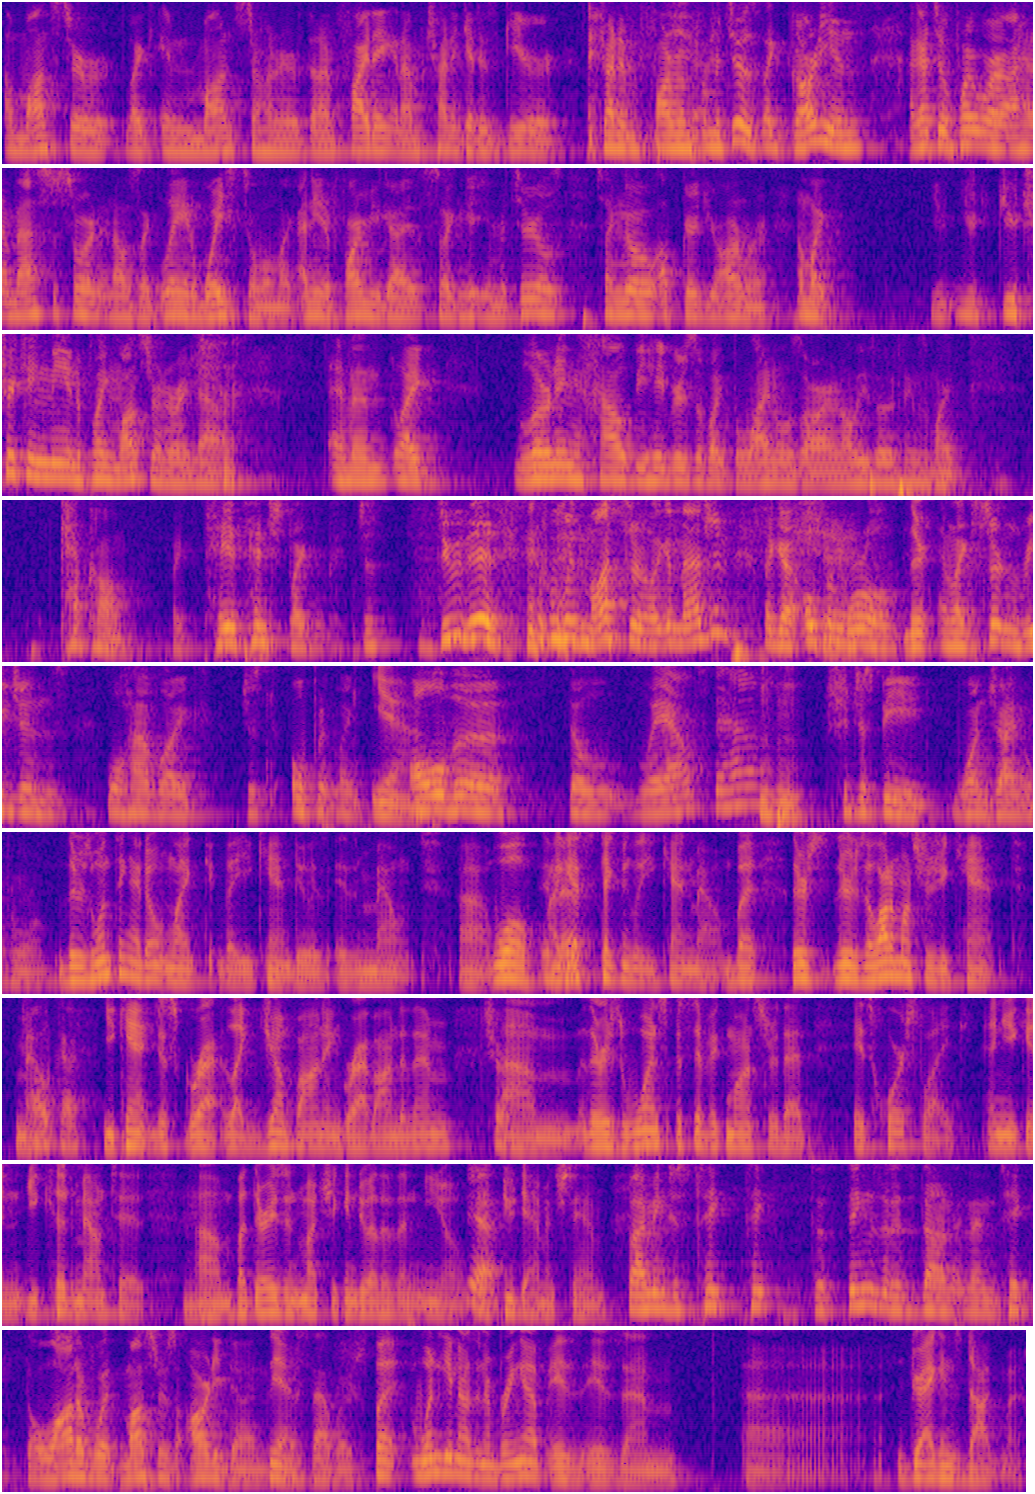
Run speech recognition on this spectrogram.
a monster, like in Monster Hunter that I'm fighting and I'm trying to get his gear. I'm trying to farm him for materials. Like Guardians, I got to a point where I had a Master Sword and I was like laying waste to him. I'm like, I need to farm you guys so I can get your materials so I can go upgrade your armor. And I'm like, you, you, you're tricking me into playing Monster Hunter right now. and then like learning how behaviors of like the Lynels are and all these other things. I'm like, Capcom, like pay attention, like just do this with Monster. Like imagine like an open Shit. world There- and like certain regions will have like just open like Yeah. all the the layouts they have Mhm. should just be one giant open world. There's one thing I don't like that you can't do is is mount. Uh, well, In I guess this? technically you can mount, but there's there's a lot of monsters you can't mount. Okay. You can't just grab like jump on and grab onto them. Sure. Um, there's one specific monster that is horse-like, and you can you could mount it, um, but there isn't much you can do other than you know Yeah. like, do damage to him. But I mean, just take take the things that it's done and then take a lot of what Monster's already done Yeah. established. But one game I was going to bring up is is um, uh, Dragon's Dogma.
